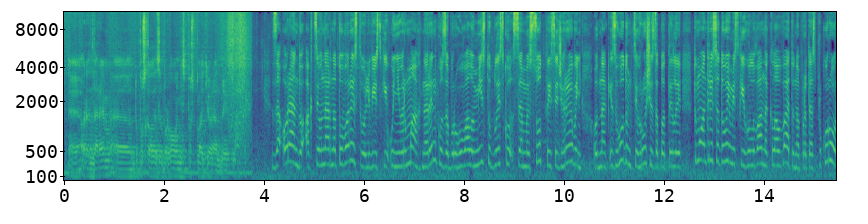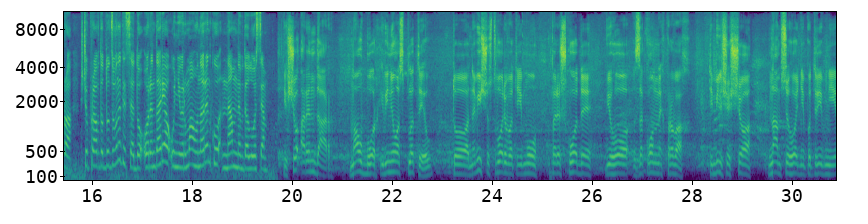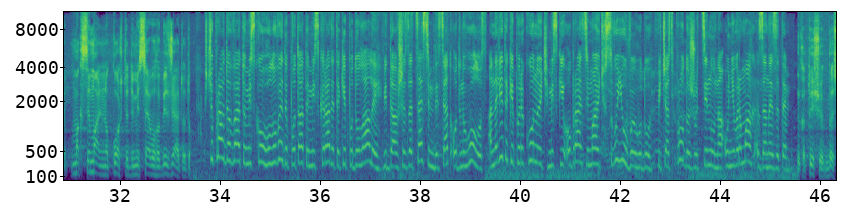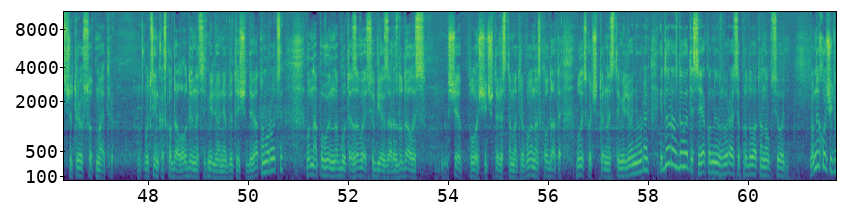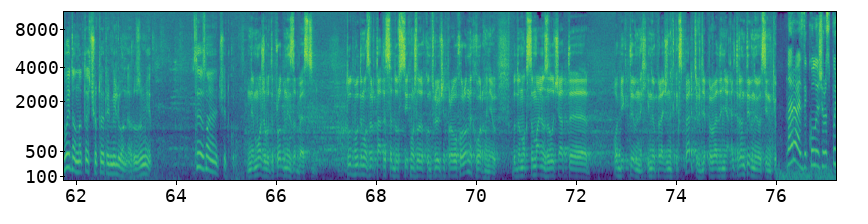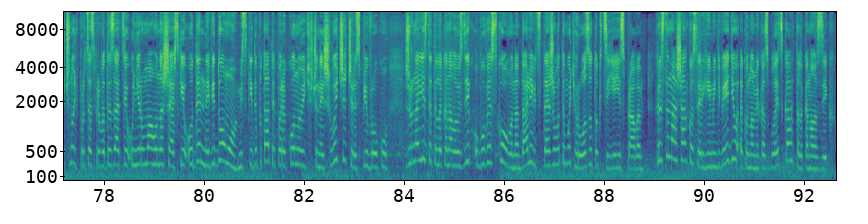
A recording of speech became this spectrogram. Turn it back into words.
е, орендарем е, допускали заборгованість по сплаті орендної плати. За оренду акціонерне товариство Львівський універмаг на ринку заборгувало місту близько 700 тисяч гривень. Однак і згодом ці гроші заплатили. Тому Андрій Садовий, міський голова, наклав вето на протест прокурора. Щоправда, додзвонитися до орендаря універмагу на ринку нам не вдалося. Якщо орендар мав борг і він його сплатив, то навіщо створювати йому перешкоди в його законних правах? Тим більше, що нам сьогодні потрібні максимально кошти до місцевого бюджету. Щоправда, вето міського голови депутати міськради таки подолали, віддавши за це 71 голос. Аналітики переконують, міські обранці мають свою вигоду під час продажу ціну на універмаг занизити. Оцінка без 400 метрів. Оцінка складала 11 мільйонів у 2009 році. Вона повинна бути за весь об'єкт зараз додались ще площі 400 метрів, повинна складати близько 14 мільйонів гривень. І зараз дивитися, як вони збираються продавати на аукціоні. Вони хочуть вийти на тих 4 мільйони, розумієте? Це знаю чітко. Не може бути проданий за безцінь. Тут будемо звертатися до всіх можливих контролюючих правоохоронних органів, будемо максимально залучати об'єктивних і неупереджених експертів для проведення альтернативної оцінки. Наразі, коли ж розпочнуть процес приватизації універмагу на Шевській 1, невідомо. Міські депутати переконують, що найшвидше через півроку. Журналісти телеканалу ЗІК обов'язково надалі відстежуватимуть розвиток цієї справи. Христина Ашенко, Сергій Медведєв, економіка зблизька, телеканал ЗІК.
